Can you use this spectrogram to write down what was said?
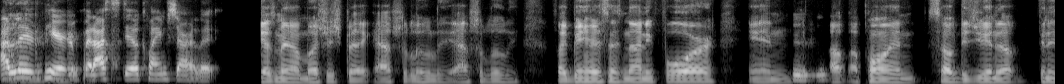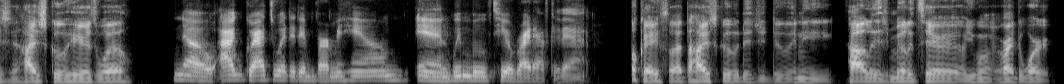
I live here, but I still claim Charlotte. Yes, ma'am. Much respect. Absolutely. Absolutely. So you've been here since 94 and Mhm. uh, upon, so did you end up finishing high school here as well? No, I graduated in Birmingham and we moved here right after that. Okay, so at the high school, did you do any college, military, or you went right to work?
